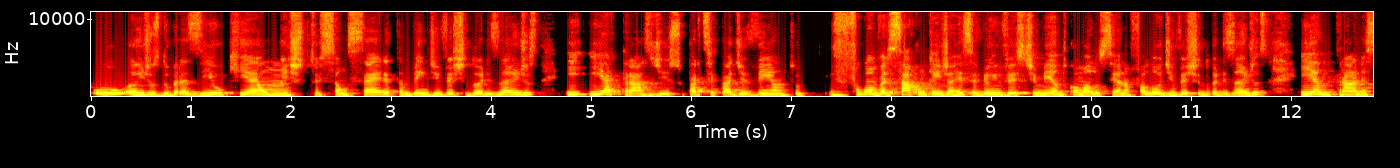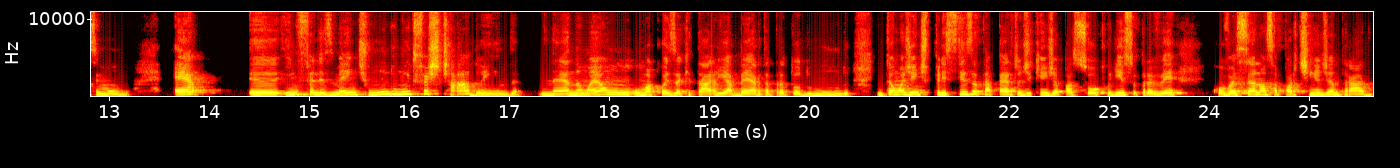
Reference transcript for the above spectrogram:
o Anjos do Brasil, que é uma instituição séria também de investidores anjos, e ir atrás disso, participar de evento, conversar com quem já recebeu investimento, como a Luciana falou, de investidores anjos, e entrar nesse mundo. É infelizmente, um mundo muito fechado ainda, né? Não é um, uma coisa que está ali aberta para todo mundo. Então, a gente precisa estar tá perto de quem já passou por isso para ver qual vai ser a nossa portinha de entrada.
